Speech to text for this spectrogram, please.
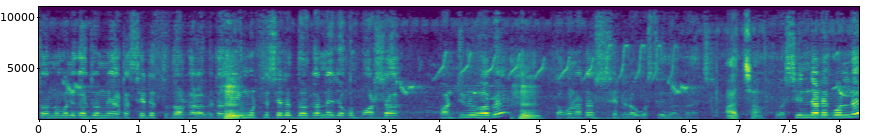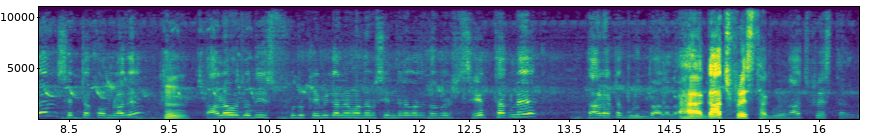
চন্দ্রমল্লিকার জন্য একটা সেটের তো দরকার হবে। তবে এই মুহূর্তে সেটের দরকার নেই যখন বর্ষা কন্টিনিউ হবে তখন একটা সেটের অবস্থায় দরকার আছে। আচ্ছা। এবার সিন্ডারে করলে সেটটা কম লাগে। হুম। তাহলেও যদি শুধু কেমিক্যালের মাধ্যমে সিন্ডারে করে তবে সেট থাকলে তার একটা গুরুত্ব আলাদা হ্যাঁ। গাছ ফ্রেশ থাকবে। গাছ ফ্রেশ থাকবে।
